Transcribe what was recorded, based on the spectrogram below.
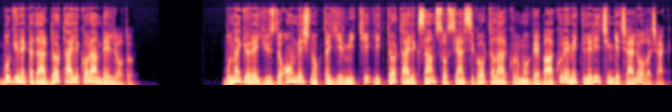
Bugüne kadar 4 aylık oran belli oldu. Buna göre %15.22'lik 4 aylık zam Sosyal Sigortalar Kurumu ve Bağkur emeklileri için geçerli olacak,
